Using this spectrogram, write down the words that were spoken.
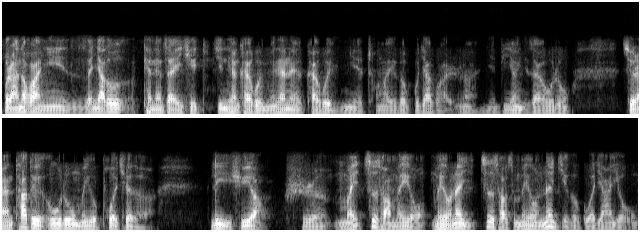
不然的话，你人家都天天在一起，今天开会，明天那开会，你成了一个孤家寡人了。你毕竟你在欧洲，虽然他对欧洲没有迫切的利益需要，是没至少没有没有那至少是没有那几个国家有，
